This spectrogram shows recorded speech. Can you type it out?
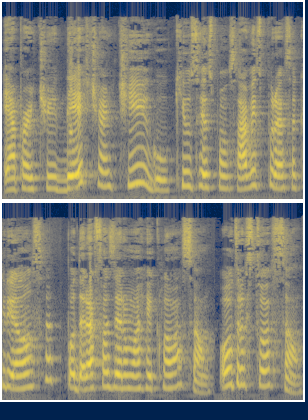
É a partir deste artigo que os responsáveis por essa criança poderá fazer uma reclamação. Outra situação,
